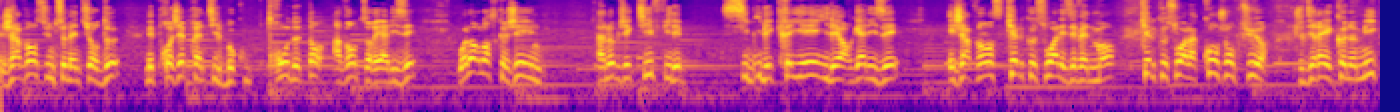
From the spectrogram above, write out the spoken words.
j'avance une semaine sur deux? Mes projets prennent-ils beaucoup trop de temps avant de se réaliser? Ou alors lorsque j'ai un objectif, il est, créé, il est organisé, et j'avance quels que soient les événements, quelle que soit la conjoncture, je dirais économique,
